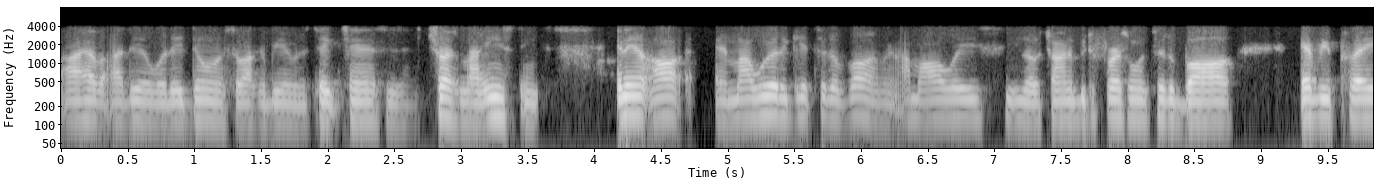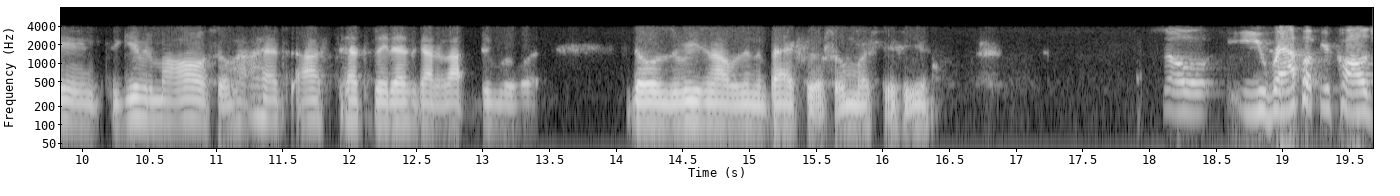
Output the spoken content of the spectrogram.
I have an idea what they're doing, so I can be able to take chances and trust my instincts. And then all and my will to get to the ball. I mean, I'm always you know trying to be the first one to the ball every play and to give it my all. So I had I have to say that's got a lot to do with what. those the reason I was in the backfield so much this year. So you wrap up your college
